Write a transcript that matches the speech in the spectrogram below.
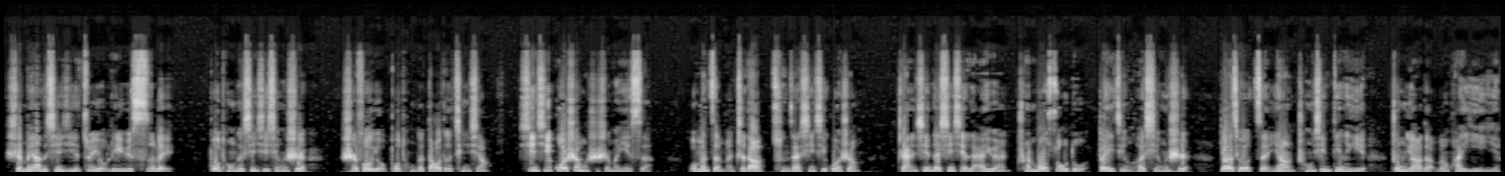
什么样的信息最有利于思维？不同的信息形式。是否有不同的道德倾向？信息过剩是什么意思？我们怎么知道存在信息过剩？崭新的信息来源、传播速度、背景和形式要求怎样重新定义重要的文化意义？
